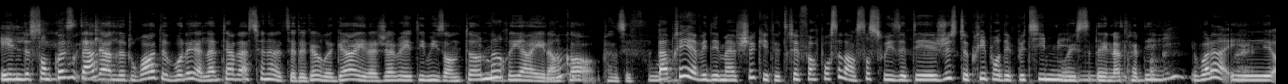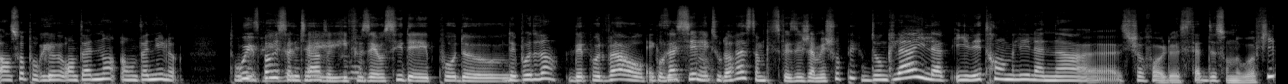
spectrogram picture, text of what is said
Et le- son costard, Il a le droit de voler à l'international. C'est-à-dire, le gars, il a jamais été mis en tonne ou rien. Il a encore. Enfin, c'est fou. Bah hein. après, il y avait des mafieux qui étaient très forts pour ça, dans le sens où ils étaient juste pris pour des petits Oui, c'était époque. délits. Voilà, et en soi, pour Oui. qu'on t'annu- on t'annule ton oui, passeport, puis il fallait il, faire un était- truc il pour- faisait aussi des pots de, des pots de vin. des pots de vin aux Exactement. policiers et tout le reste. Donc, il se faisait jamais choper. Donc là, il a il étranglé Lana euh, sur le set de son nouveau film.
